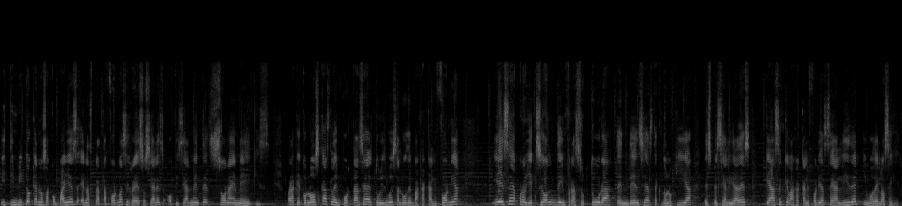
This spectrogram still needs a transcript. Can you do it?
Y te invito a que nos acompañes en las plataformas y redes sociales oficialmente Zona MX, para que conozcas la importancia del turismo y salud en Baja California y esa proyección de infraestructura, tendencias, tecnología, especialidades que hacen que Baja California sea líder y modelo a seguir.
